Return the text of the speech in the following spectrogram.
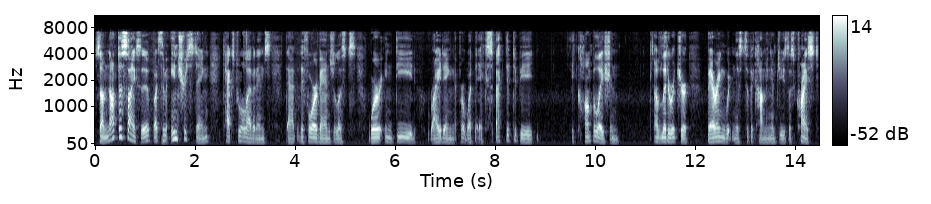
some not decisive, but some interesting textual evidence that the four evangelists were indeed writing for what they expected to be a compilation of literature bearing witness to the coming of Jesus Christ.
